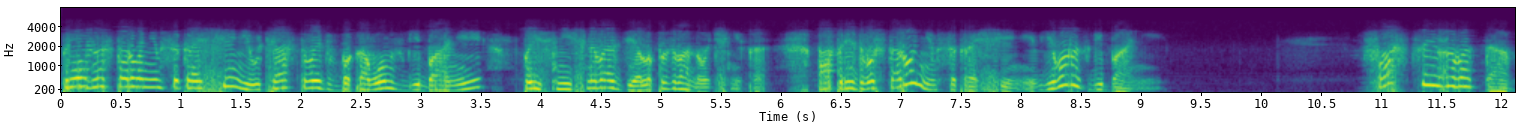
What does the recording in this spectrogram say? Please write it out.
При одностороннем сокращении участвует в боковом сгибании поясничного отдела позвоночника, а при двустороннем сокращении в его разгибании. Фасции живота.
